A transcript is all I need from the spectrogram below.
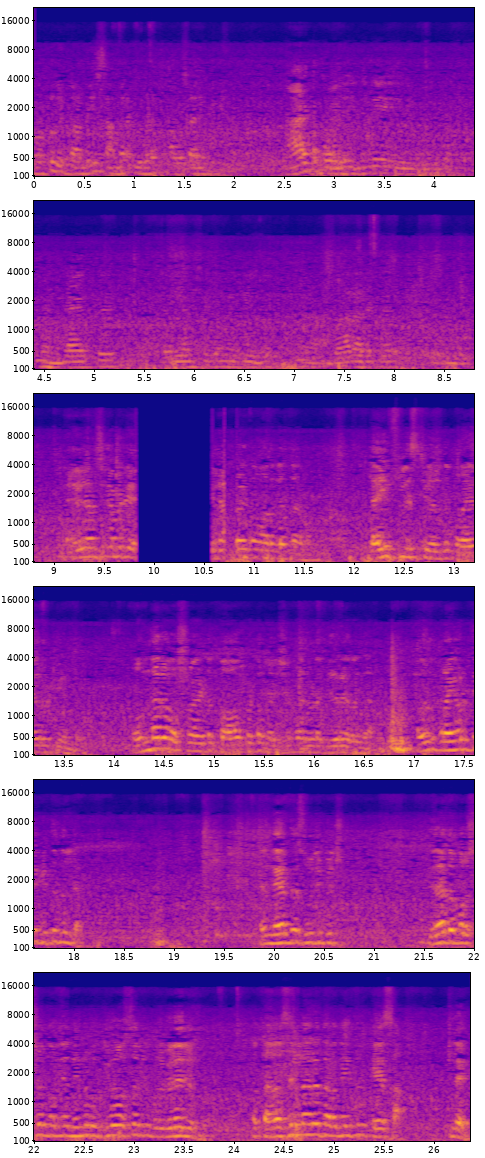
ഉറപ്പ് കിട്ടാണ്ട് ഈ സമരം ഇവിടെ അവസാനിപ്പിക്കുന്നു. ആരൊക്കെ പോയത്? ഇതിന്റെ പഞ്ചായത്ത് തൊഴിലംശ കമ്മിറ്റിയിൽ ലൈഫ് ലിസ്റ്റുകൾക്ക് പ്രയോറിറ്റി ഉണ്ട്. ഒന്നര വർഷമായിട്ട് പാവപ്പെട്ട മനുഷ്യന്മാരുടെ കീറി കയറി ഇറങ്ങാൻ അവർക്ക് പ്രയോറിറ്റി കിട്ടുന്നില്ല. ഞാൻ നേരത്തെ സൂചിപ്പിച്ചു. ഇതിനകത്ത് പ്രശ്നം എന്ന് പറഞ്ഞാൽ നിങ്ങൾ ഉദ്യോഗസ്ഥർക്ക് പ്രിവിലേജ് ഉണ്ട്. അപ്പൊ തഹസിൽദാരെ തടഞ്ഞിട്ട് കേസാ. അല്ലേ?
